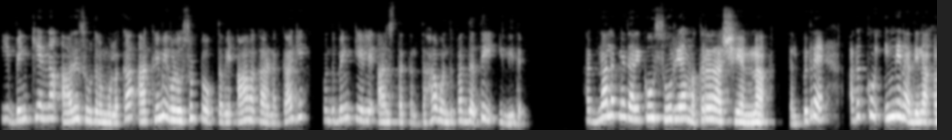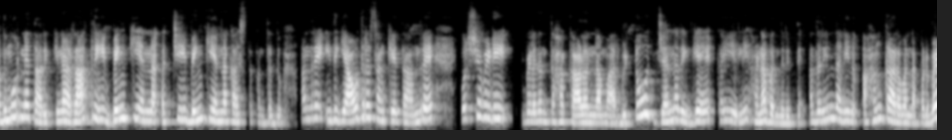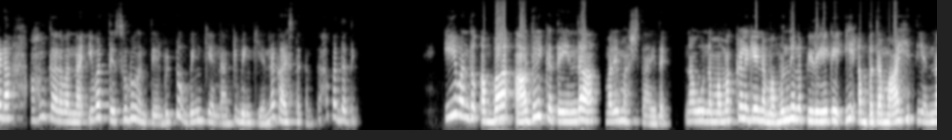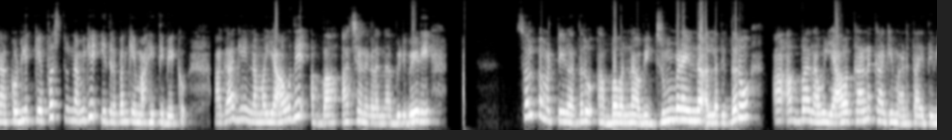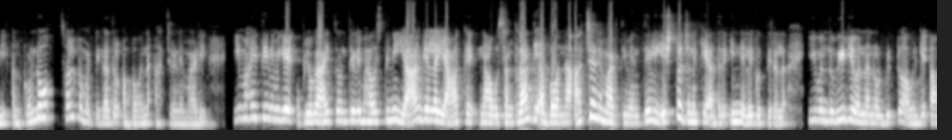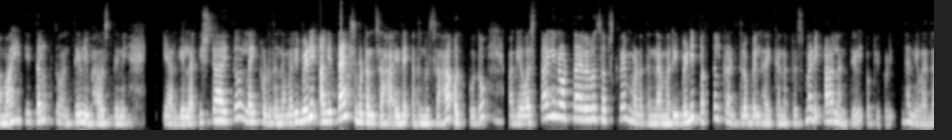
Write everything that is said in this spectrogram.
ಈ ಬೆಂಕಿಯನ್ನು ಆರಿಸುವುದರ ಮೂಲಕ ಆ ಕ್ರಿಮಿಗಳು ಸುಟ್ಟು ಹೋಗ್ತವೆ. ಆ ಕಾರಣಕ್ಕಾಗಿ ಒಂದು ಬೆಂಕಿಯಲ್ಲಿ ಆರಿಸ್ತಕ್ಕಂತಹ ಒಂದು ಪದ್ಧತಿ ಇಲ್ಲಿದೆ. ಹದಿನಾಲ್ಕನೇ ತಾರೀಕು ಸೂರ್ಯ ಮಕರ ರಾಶಿಯನ್ನು ತಲುಪಿದ್ರೆ ಅದಕ್ಕೂ ಇಂದಿನ ದಿನ ಹದಿಮೂರನೇ ತಾರೀಕಿನ ರಾತ್ರಿ ಬೆಂಕಿಯನ್ನು ಹಚ್ಚಿ ಬೆಂಕಿಯನ್ನು ಕಾಯಿಸ್ತಕ್ಕಂಥದ್ದು. ಅಂದರೆ ಇದು ಯಾವುದರ ಸಂಕೇತ ಅಂದರೆ ವರ್ಷವಿಡೀ ಬೆಳೆದಂತಹ ಕಾಳನ್ನು ಮಾರಿಬಿಟ್ಟು ಜನರಿಗೆ ಕೈಯಲ್ಲಿ ಹಣ ಬಂದಿರುತ್ತೆ. ಅದರಿಂದ ನೀನು ಅಹಂಕಾರವನ್ನು ಪಡಬೇಡ. ಅಹಂಕಾರವನ್ನು ಇವತ್ತೇ ಸುಡು ಅಂತೇಳ್ಬಿಟ್ಟು ಬೆಂಕಿಯನ್ನು ಹಾಕಿ ಬೆಂಕಿಯನ್ನು ಕಾಯಿಸ್ತಕ್ಕಂತಹ ಪದ್ಧತಿ. ಈ ಒಂದು ಹಬ್ಬ ಆಧುನಿಕತೆಯಿಂದ ಮರೆಮಾಚ್ತಾ ಇದೆ. ನಾವು ನಮ್ಮ ಮಕ್ಕಳಿಗೆ, ನಮ್ಮ ಮುಂದಿನ ಪೀಳಿಗೆಗೆ ಈ ಹಬ್ಬದ ಮಾಹಿತಿಯನ್ನು ಕೊಡಲಿಕ್ಕೆ ಫಸ್ಟು ನಮಗೆ ಇದರ ಬಗ್ಗೆ ಮಾಹಿತಿ ಬೇಕು. ಹಾಗಾಗಿ ನಮ್ಮ ಯಾವುದೇ ಹಬ್ಬ ಆಚರಣೆಗಳನ್ನು ಬಿಡಬೇಡಿ. ಸ್ವಲ್ಪ ಮಟ್ಟಿಗಾದರೂ ಹಬ್ಬವನ್ನು ವಿಜೃಂಭಣೆಯಿಂದ ಅಲ್ಲದಿದ್ದರೂ ಆ ಹಬ್ಬ ನಾವು ಯಾವ ಕಾರಣಕ್ಕಾಗಿ ಮಾಡ್ತಾ ಇದ್ದೀವಿ ಅಂದ್ಕೊಂಡು ಸ್ವಲ್ಪ ಮಟ್ಟಿಗಾದರೂ ಹಬ್ಬವನ್ನು ಆಚರಣೆ ಮಾಡಿ. ಈ ಮಾಹಿತಿ ನಿಮಗೆ ಉಪಯೋಗ ಆಯಿತು ಅಂತೇಳಿ ಭಾವಿಸ್ತೀನಿ. ಯಾರಿಗೆಲ್ಲ ಯಾಕೆ ನಾವು ಸಂಕ್ರಾಂತಿ ಹಬ್ಬವನ್ನು ಆಚರಣೆ ಮಾಡ್ತೀವಿ ಅಂತೇಳಿ ಎಷ್ಟೋ ಜನಕ್ಕೆ ಅದರ ಹಿನ್ನೆಲೆ ಗೊತ್ತಿರಲ್ಲ. ಈ ಒಂದು ವಿಡಿಯೋವನ್ನು ನೋಡಿಬಿಟ್ಟು ಅವರಿಗೆ ಆ ಮಾಹಿತಿ ತಲುಪ್ತು ಅಂತೇಳಿ ಭಾವಿಸ್ತೀನಿ. ಯಾರಿಗೆಲ್ಲ ಇಷ್ಟ ಆಯಿತು ಲೈಕ್ ಕೊಡೋದನ್ನು ಮರಿಬೇಡಿ. ಹಾಗೆ ಥ್ಯಾಂಕ್ಸ್ ಬಟನ್ ಸಹ ಇದೆ, ಅದನ್ನು ಸಹ ಒತ್ಬೋದು. ಹಾಗೆ ಹೊಸ್ದಾಗಿ ನೋಡ್ತಾ ಇರೋರು ಸಬ್ಸ್ಕ್ರೈಬ್ ಮಾಡೋದನ್ನು ಮರಿಬೇಡಿ. ಪಕ್ಕದಲ್ಲಿ ಕಾಣ್ತಿರೋ ಬೆಲ್ ಹೈಕನ್ನು ಪ್ರೆಸ್ ಮಾಡಿ ಆಲ್ ಅಂತೇಳಿ ಓಕೆ ಕೊಡಿ. ಧನ್ಯವಾದ.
